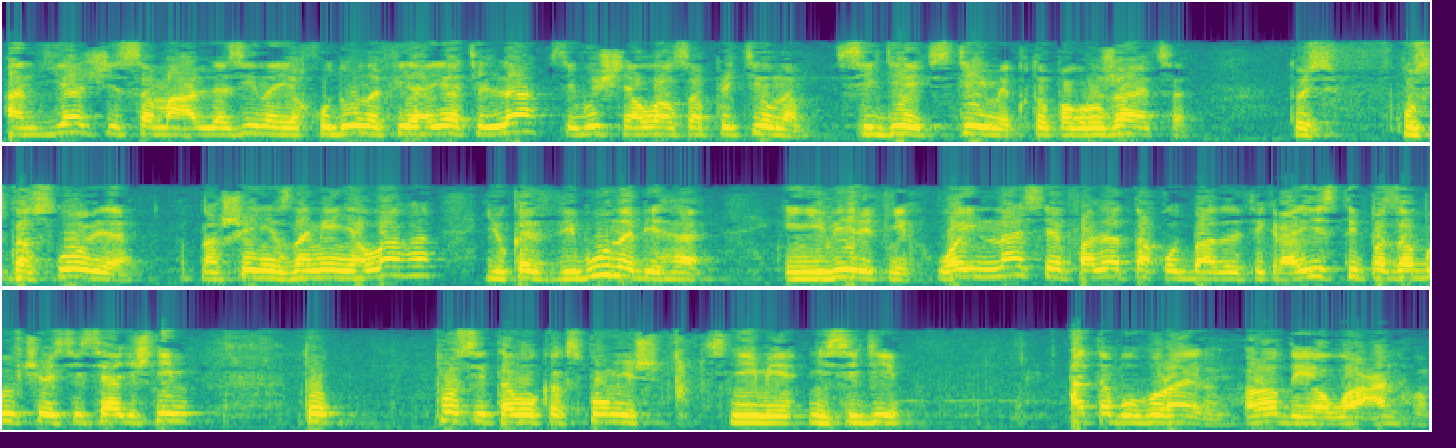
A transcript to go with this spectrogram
ан яджиса ма'аллазина яхудуна фи аятилля, Всевышний Аллах запретил нам сидеть с теми, кто погружается, то есть пустословие отношения знамения Аллаха, юкадзибуна биха, и не верит в них. Ва иннасия фаля такут бада фикра. А если ты по забывчивости сядешь с ним, то после того, как вспомнишь, с ними не сиди. От Абу Хурайры, рады Аллах анху.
